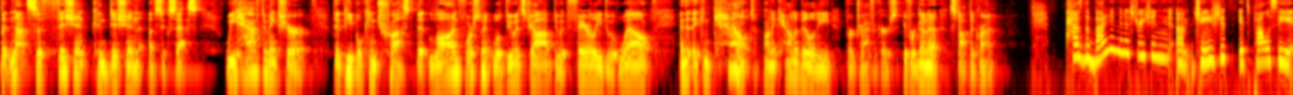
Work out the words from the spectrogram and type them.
but not sufficient condition of success. We have to make sure that people can trust that law enforcement will do its job, do it fairly, do it well, and that they can count on accountability for traffickers if we're going to stop the crime. Has the Biden administration um, changed its, its policy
